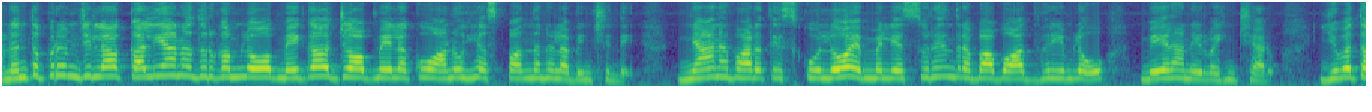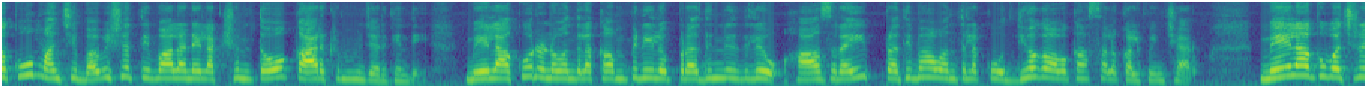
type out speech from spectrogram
అనంతపురం జిల్లా కళ్యాణదుర్గంలో మెగా జాబ్ మేళకు అనూహ్య స్పందన లభించింది. జ్ఞానభారతి స్కూల్లో ఎమ్మెల్యే సురేంద్రబాబు ఆధ్వర్యంలో మేళా నిర్వహించారు. యువతకు మంచి భవిష్యత్ ఇవ్వాలనే లక్ష్యంతో కార్యక్రమం జరిగింది. మేళాకు రెండు వందల కంపెనీలు ప్రతినిధులు హాజరై ప్రతిభావంతులకు ఉద్యోగ అవకాశాలు కల్పించారు. మేళాకు వచ్చిన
